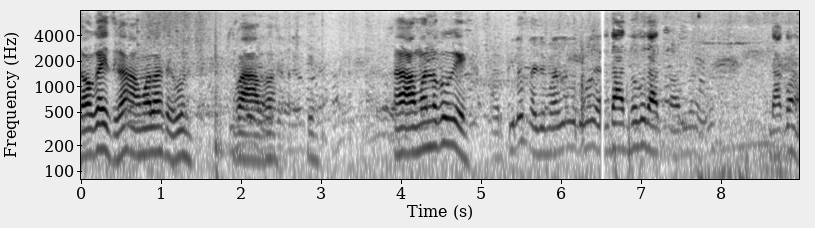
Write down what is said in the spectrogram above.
दोघायच का आम्हाला ठेवून. वा वा हा आम्हाला नको गे. तिलाच पाहिजे मला दात बघू दात. दाखव ना.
